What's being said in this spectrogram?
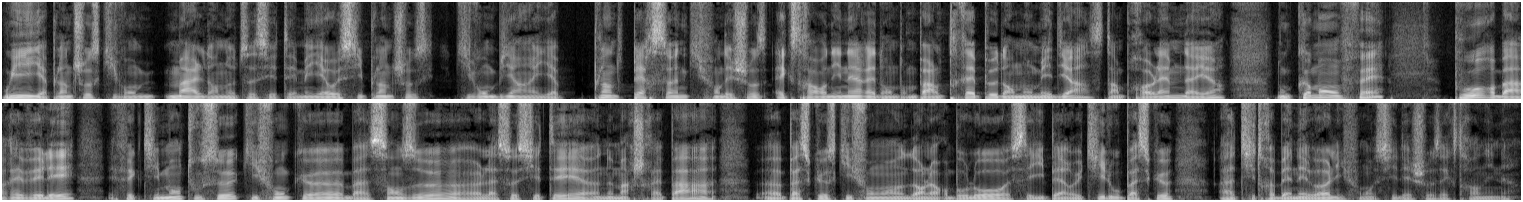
oui, il y a plein de choses qui vont mal dans notre société, mais il y a aussi plein de choses qui vont bien. Il y a plein de personnes qui font des choses extraordinaires et dont on parle très peu dans nos médias. C'est un problème d'ailleurs. Donc comment on fait pour bah, révéler effectivement tous ceux qui font que bah, sans eux, euh, la société euh, ne marcherait pas, euh, parce que ce qu'ils font dans leur boulot, c'est hyper utile, ou parce que à titre bénévole, ils font aussi des choses extraordinaires?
